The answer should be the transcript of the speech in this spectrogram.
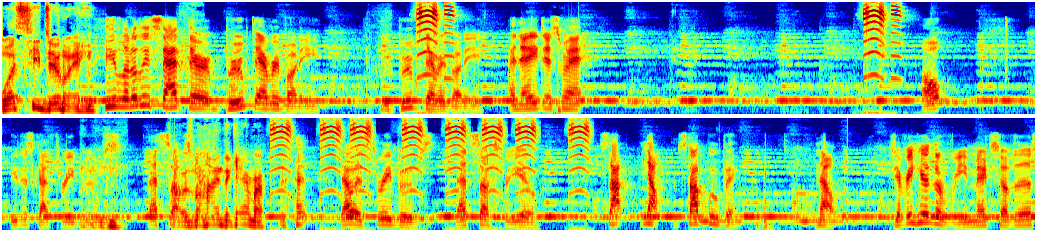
What's he doing? He literally sat there, booped everybody. He booped everybody, and then he just went. Oh, you just got three boobs. That sucks. I was for- behind the camera. that, that was three boobs. That sucks for you. Stop. No. Stop booping. No. Did you ever hear the remix of this?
